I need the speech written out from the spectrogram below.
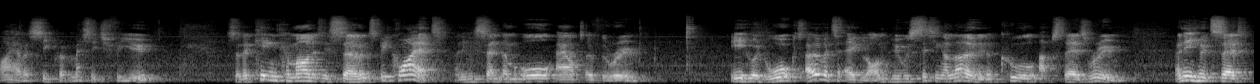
I have a secret message for you. So the king commanded his servants, Be quiet, and he sent them all out of the room. Ehud walked over to Eglon, who was sitting alone in a cool upstairs room. And Ehud said,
